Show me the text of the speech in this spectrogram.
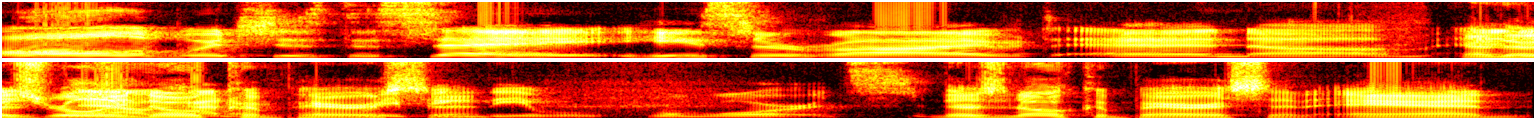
all of which is to say he survived and um yeah, there's really no comparison. the rewards. There's no comparison and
